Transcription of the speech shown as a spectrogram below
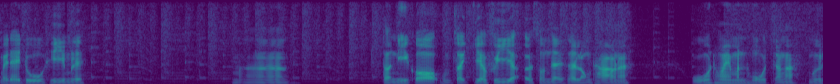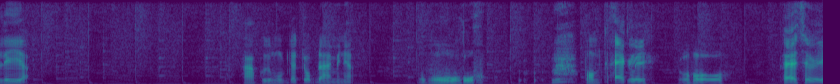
ไม่ได้ดูทีมเลย มา ตอนนี้ก็ผมใส่เกียร์ฟรีอะเออส่วนใหญ่ใส่รองเท้านะโอ้ทำไมมันโหดจังอะเมอร์รี่อะภาคพื้นผมจะจบได้ไหมเนี่ย โอ้โห ป้อมแตกเลย โอ้โห แพ้เฉย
